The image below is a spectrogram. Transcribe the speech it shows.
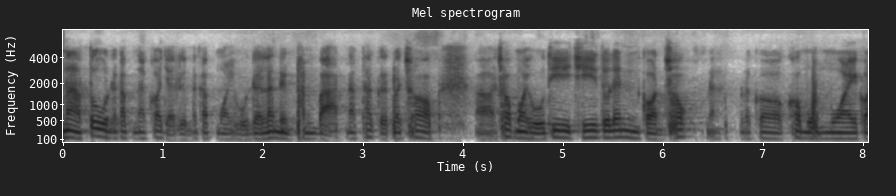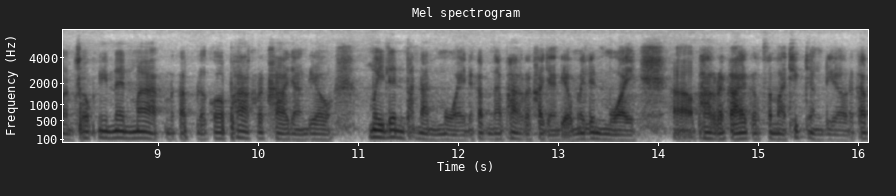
หน้าตู้นะครับนะก็อย่าลืมนะครับมวยหูเดือนละหนึ่งพันบาทนะถ้าเกิดว่าชอบอชอบมวยหูที่ชี้ตัวเล่นก่อนชกนะแล้วก็ข้อมูลมวยก่อนชกนี่แน่นมากนะครับแล้วก็ภาคราคาอย่างเดียวไม่เล่นพนันมวยนะครับนะภาคราคาอย่างเดียวไม่เล่นมวยภาคราคากับสมาชิกอย่างเดียวนะครับ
